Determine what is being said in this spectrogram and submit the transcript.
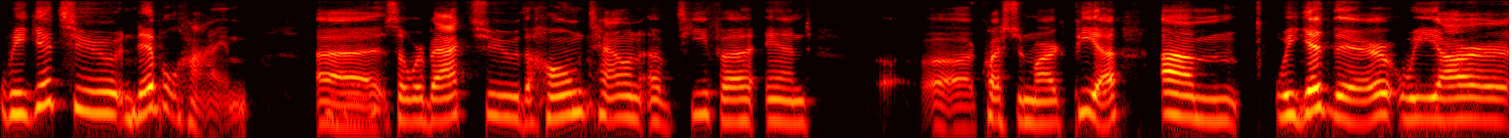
we get to Nibelheim. Uh, so we're back to the hometown of Tifa and uh, question mark Pia. Um, we get there. We are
